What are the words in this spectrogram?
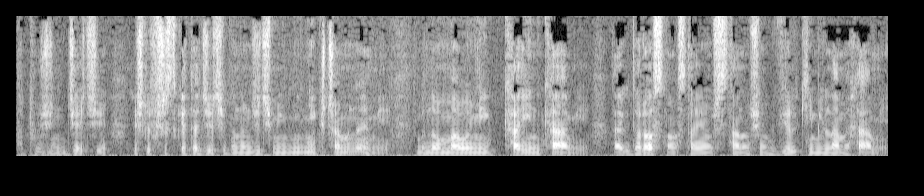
po tuzin dzieci, jeśli wszystkie te dzieci będą dziećmi nikczemnymi, będą małymi kainkami, a jak dorosną, stają, staną się wielkimi lamechami.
